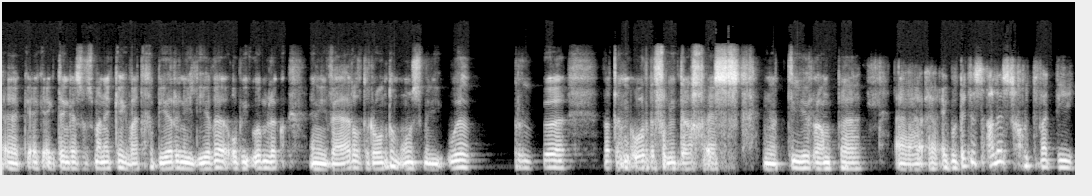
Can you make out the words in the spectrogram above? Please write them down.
Ek ek ek dink as ons maar net kyk wat gebeur in die lewe op die oomblik in die wêreld rondom ons met die oor wat die orde van die dag is, natuurrampe. Uh ek wil dit is alles goed wat die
